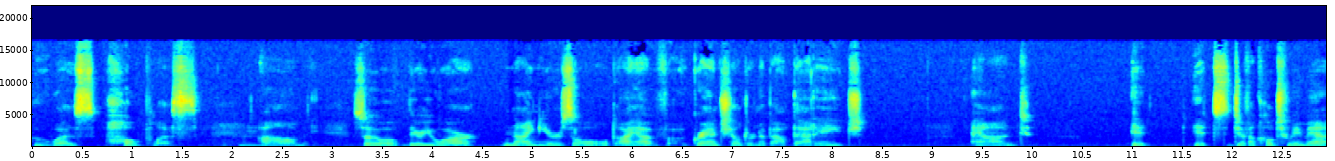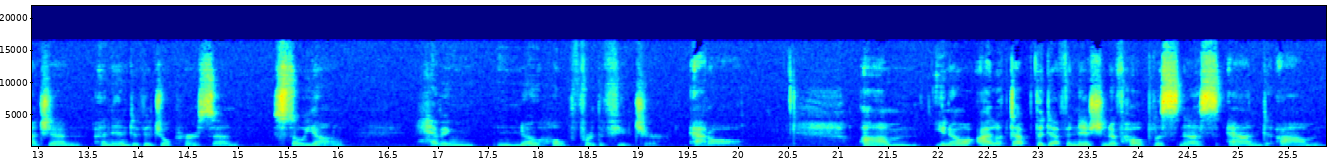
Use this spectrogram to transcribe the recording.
who was hopeless. Mm-hmm. Um, so there you are, nine years old. I have grandchildren about that age. And it, it's difficult to imagine an individual person so young having no hope for the future at all. Um, you know, I looked up the definition of hopelessness, and um,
